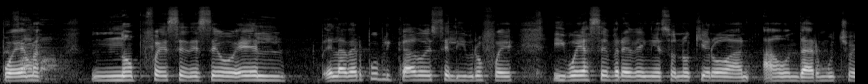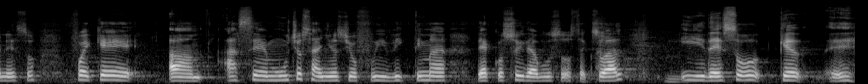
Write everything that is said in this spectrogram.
poemas, no fue ese deseo, el, el haber publicado ese libro fue, y voy a ser breve en eso, no quiero ahondar mucho en eso, fue que hace muchos años yo fui víctima de acoso y de abuso sexual y de eso que, eh,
